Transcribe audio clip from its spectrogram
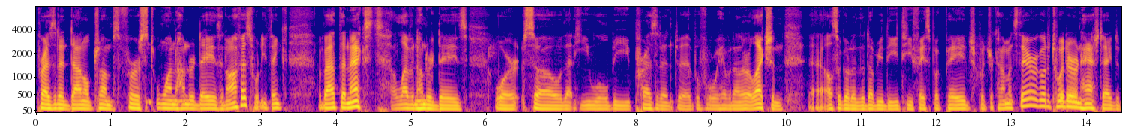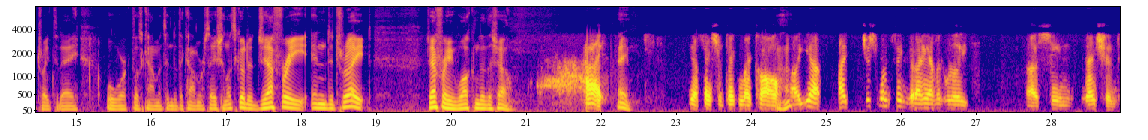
President Donald Trump's first 100 days in office? What do you think about the next 1,100 days or so that he will be president uh, before we have another election? Uh, also, go to the WDET Facebook page, put your comments there, or go to Twitter and hashtag Detroit Today. We'll work those comments into the conversation. Let's go to Jeffrey in Detroit. Jeffrey, welcome to the show. Hi. Hey. Yeah, thanks for taking my call. Uh-huh. Uh, yeah, I just one thing that I haven't really uh, seen mentioned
